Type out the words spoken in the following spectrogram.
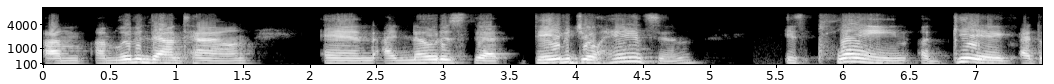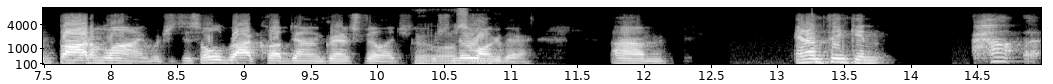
I'm I'm living downtown and I noticed that David Johansen is playing a gig at the Bottom Line, which is this old rock club down in Greenwich Village, Oh, which is no longer there. Um, and I'm thinking, how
